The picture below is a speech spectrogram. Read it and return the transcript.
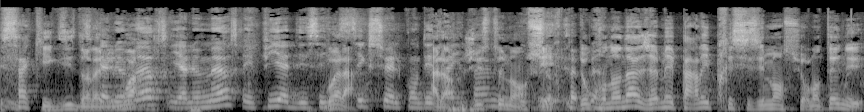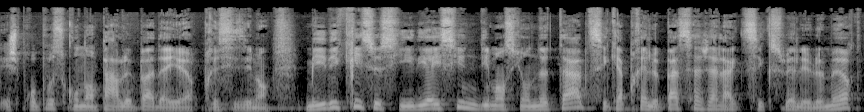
ça qui existe dans la mémoire. meurtre, il y a le meurtre et puis il y a des sévices Voilà. sexuels qu'on détaille Alors pas, justement, mais- et donc on n'en a jamais parlé précisément sur l'antenne et je propose qu'on n'en parle pas d'ailleurs précisément. Mais il écrit ceci, il y a ici une dimension notable, c'est qu'après le passage à l'acte sexuel et le meurtre,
